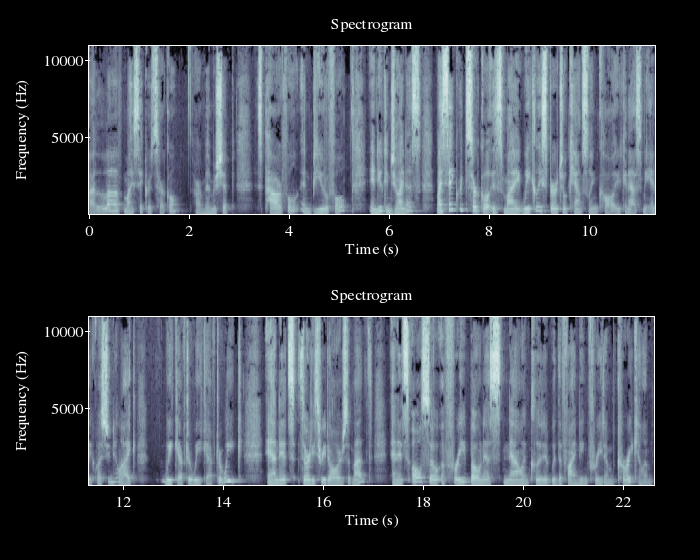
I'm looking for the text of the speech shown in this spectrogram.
I love my Sacred Circle. Our membership is powerful and beautiful, and you can join us. My Sacred Circle is my weekly spiritual counseling call. You can ask me any question you like week after week after week. And it's $33 a month. And it's also a free bonus now included with the Finding Freedom curriculum.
